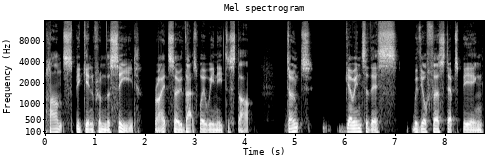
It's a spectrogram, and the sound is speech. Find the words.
Plants begin from the seed, right? So that's where we need to start. Don't go into this with your first steps being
